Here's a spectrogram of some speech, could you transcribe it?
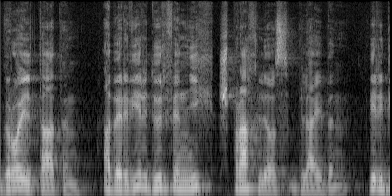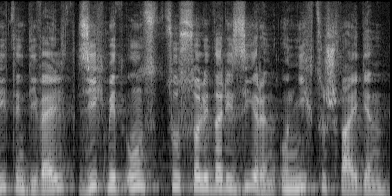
Gräueltaten. Aber wir dürfen nicht sprachlos bleiben. Wir bitten die Welt, sich mit uns zu solidarisieren und nicht zu schweigen.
